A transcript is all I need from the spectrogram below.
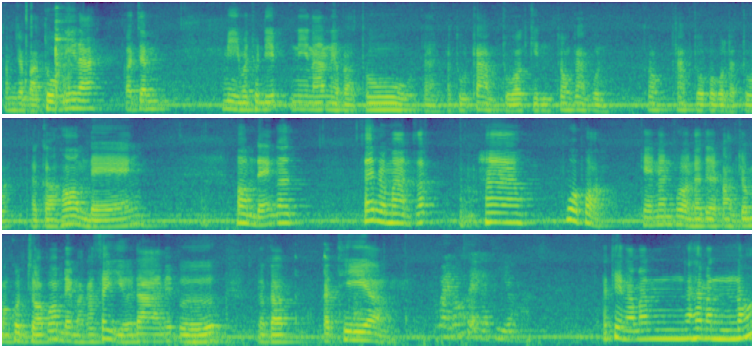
ต้มยำปลาทูนี่นะก็จะ มีวัตถุดิบนี่นะเนื้อปลาทูแต่ปลาทูตามตัวกินช่องตามคุณช่องตามตัวปรากฏละตัว แล้วก็ห้อมแดงห้อมแดงก็ใส่ประมาณสักห้าพวกพอแค่นั้นพอแล้วแต่ความชอบบางคนชอบเพราะแดงมันก็ใส่เยอะได้ไม่เปื้อแล้วก็กระเทียมทำไมต้องใส่กระเทียมอะกระเทียมอะมันให้มันน้อ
